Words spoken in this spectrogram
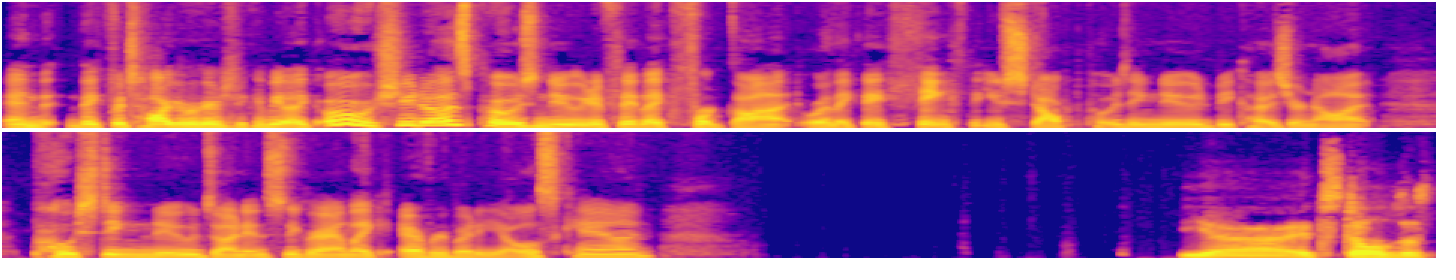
and like photographers can be like, "Oh, she does pose nude." If they like forgot or like they think that you stopped posing nude because you're not posting nudes on Instagram like everybody else can. Yeah, it's still just,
